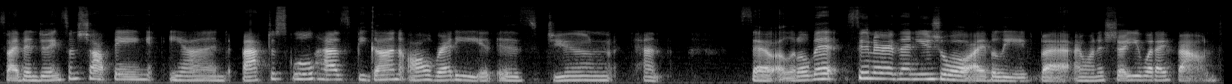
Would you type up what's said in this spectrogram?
So I've been doing some shopping and back to school has begun already. It is June 10th. So a little bit sooner than usual, I believe, but I want to show you what I found.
